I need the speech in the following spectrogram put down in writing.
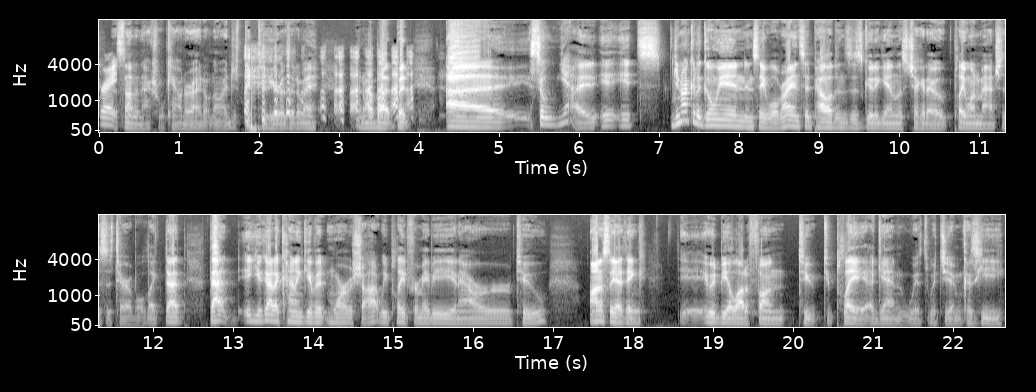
Right. it's not an actual counter i don't know. I just put two heroes out of my out of my butt. But uh so yeah it, it's you're not gonna go in and say well ryan said paladins is good again let's check it out. Play one match this is terrible. Like that that you gotta kind of give it more of a shot. We played for maybe an hour or two. Honestly i think it would be a lot of fun to to play again with with jim because he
